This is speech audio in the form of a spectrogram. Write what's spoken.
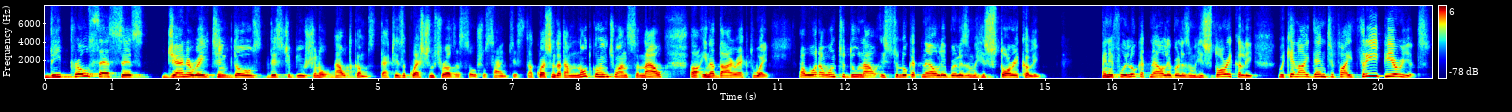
the processes generating those distributional outcomes? That is a question for us as social scientists, a question that I'm not going to answer now uh, in a direct way. Uh, what I want to do now is to look at neoliberalism historically. And if we look at neoliberalism historically, we can identify three periods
